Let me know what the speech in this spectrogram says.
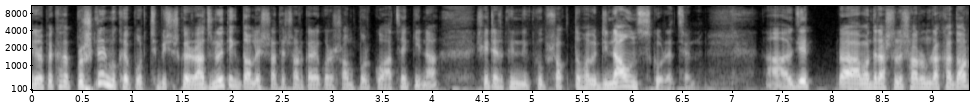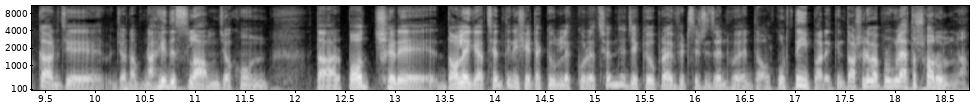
নিরপেক্ষতা প্রশ্নের মুখে পড়ছে, বিশেষ করে রাজনৈতিক দলের সাথে সরকারের কোনো সম্পর্ক আছে কি না সেটা তিনি খুব শক্তভাবে ডিনাউন্স করেছেন। যেটা আমাদের আসলে স্মরণ রাখা দরকার যে, জনাব নাহিদ ইসলাম যখন তার পদ ছেড়ে দলে গেছেন, তিনি সেটাকে উল্লেখ করেছেন যে যে কেউ প্রাইভেট সিটিজেন হয়ে দল করতেই পারে। কিন্তু আসলে ব্যাপারগুলো এত সরল না।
